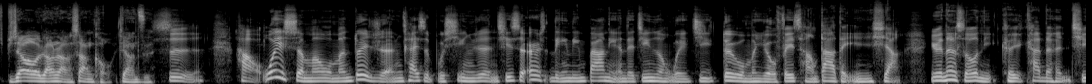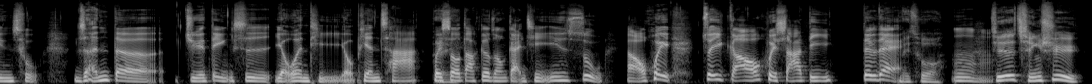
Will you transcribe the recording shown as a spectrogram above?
比较朗朗上口这样子。是。好，为什么我们对人开始不信任？其实二零零八年的金融危机对我们有非常大的影响，因为那时候你可以看得很清楚，人的决定是有问题、有偏差，会受到各种感情因素，然后会追高、会杀低，对不对？没错，嗯，其实情绪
